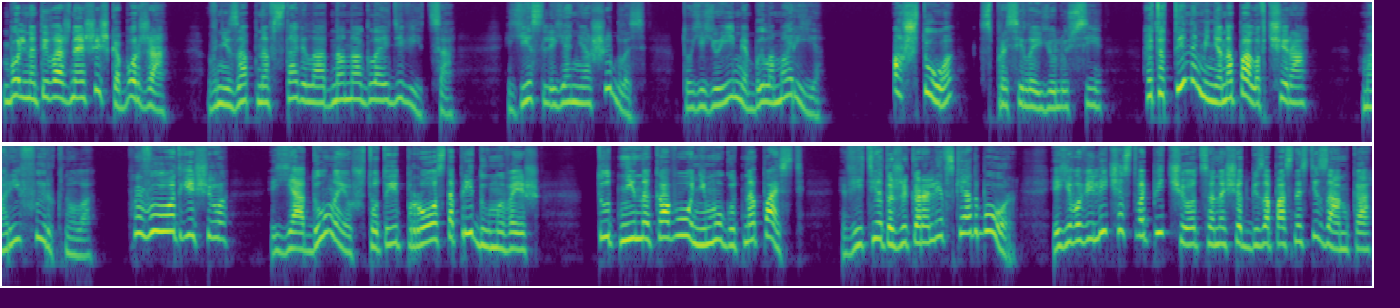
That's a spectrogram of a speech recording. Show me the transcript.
«Больно ты важная шишка, Боржа!» Внезапно вставила одна наглая девица. Если я не ошиблась, то ее имя было Мария. «А что?» — спросила ее Люси. «Это ты на меня напала вчера?» Мари фыркнула. «Вот еще! Я думаю, что ты просто придумываешь. Тут ни на кого не могут напасть. Ведь это же королевский отбор, и его величество печется насчет безопасности замка».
